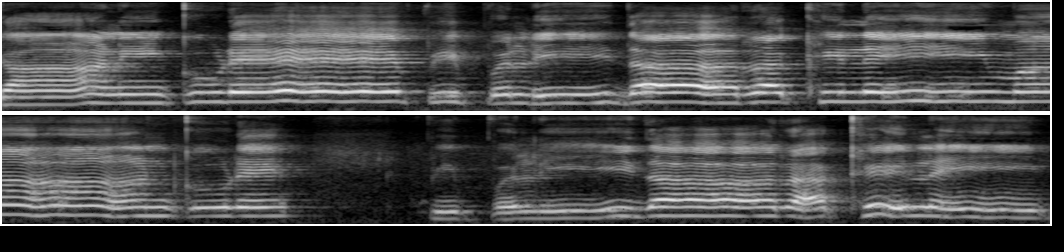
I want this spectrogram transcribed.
ਗਾਣੀ ਕੁੜੇ, ਪਿਪਲੀ ਦਾ ਰੱਖ ਲਈ ਮਾਨ ਕੁੜੇ, ਪਿਪਲੀ ਦਾ ਰੱਖ ਲਈ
